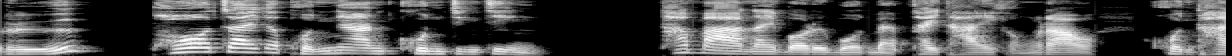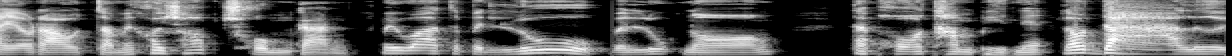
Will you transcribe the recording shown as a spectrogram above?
หรือพอใจกับผลงานคุณจริง ๆ ถ้ามาในบริบทแบบไทย ๆ ของเรา คนไทยเราจะไม่ค่อยชอบชมกัน ไม่ว่าจะเป็นลูกเป็นลูกน้อง แต่พอทำผิดเนี่ยแล้วด่าเลย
